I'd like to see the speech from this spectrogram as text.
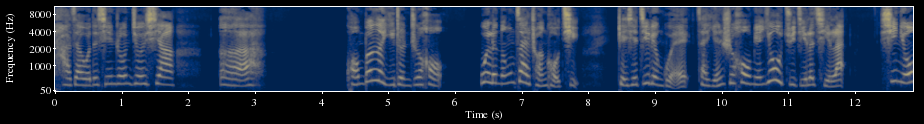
他在我的心中就像……呃……狂奔了一阵之后，为了能再喘口气，这些机灵鬼在岩石后面又聚集了起来。犀牛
